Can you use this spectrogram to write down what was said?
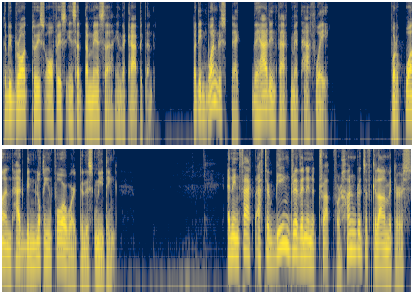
to be brought to his office in Santa Mesa in the capital. But in one respect, they had in fact met halfway. For Juan had been looking forward to this meeting. And in fact, after being driven in a truck for hundreds of kilometers,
